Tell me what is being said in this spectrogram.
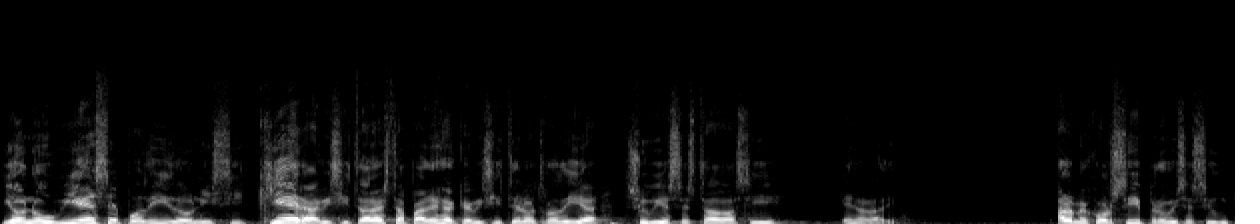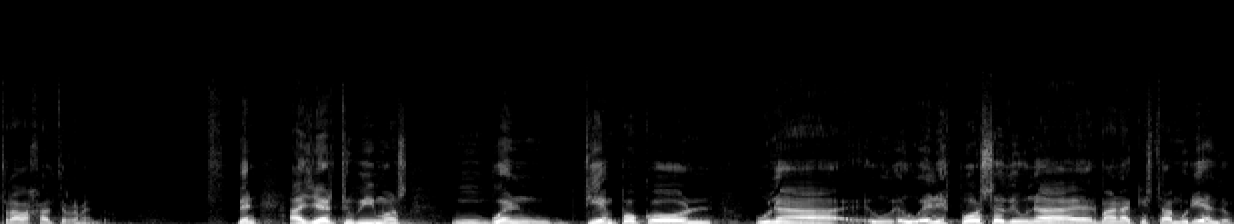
Yo no hubiese podido ni siquiera visitar a esta pareja que visité el otro día si hubiese estado así en la radio. A lo mejor sí, pero hubiese sido un trabajar tremendo. Ven, ayer tuvimos un buen tiempo con una, el esposo de una hermana que está muriendo.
